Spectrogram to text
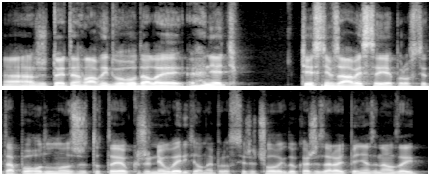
A že to je ten hlavný dôvod, ale hneď tesne v závese je proste tá pohodlnosť, že toto je akože neuveriteľné proste, že človek dokáže zarábať peniaze naozaj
